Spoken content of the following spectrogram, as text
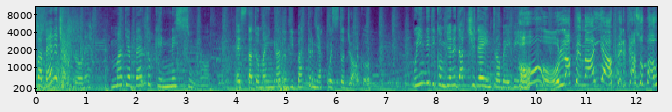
Va bene, cialtrone, ma ti avverto che nessuno è stato mai in grado di battermi a questo gioco. Quindi ti conviene darci dentro, baby. Oh, la pemaia ha per caso paura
